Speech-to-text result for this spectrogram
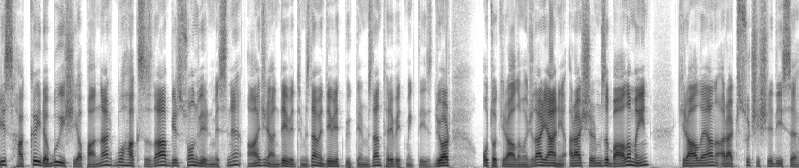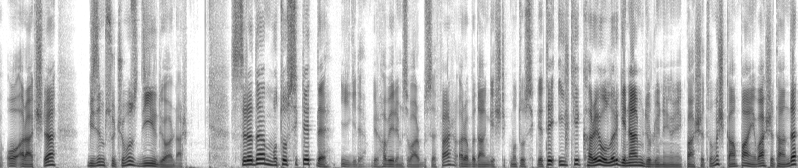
biz hakkıyla bu işi yapanlar bu haksızlığa bir son verilmesini acilen devletimizden ve devlet büyüklerimizden talep etmekteyiz diyor oto kiralamacılar. Yani araçlarımızı bağlamayın, kiralayan araç suç işlediyse o araçla bizim suçumuz değil diyorlar. Sırada motosikletle ilgili bir haberimiz var bu sefer. Arabadan geçtik motosiklete. İlki Karayolları Genel Müdürlüğü'ne yönelik başlatılmış. Kampanya başlatan da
